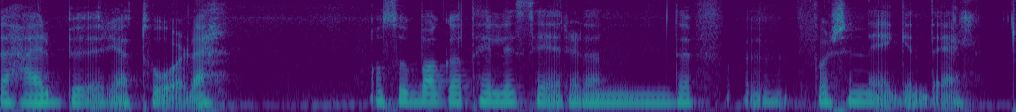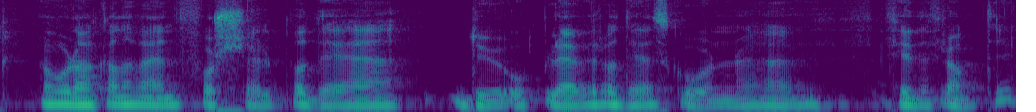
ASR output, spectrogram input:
Det her bør jeg tåle. Og så bagatelliserer de det for sin egen del. Men Hvordan kan det være en forskjell på det du opplever, og det skolen finner fram til?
